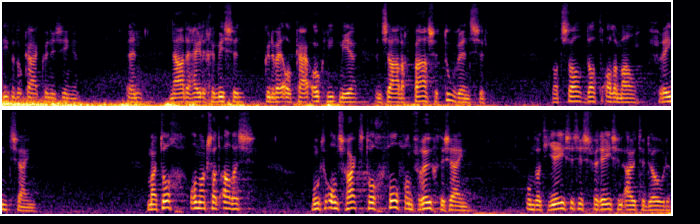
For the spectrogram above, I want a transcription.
niet met elkaar kunnen zingen. En na de heilige missen kunnen wij elkaar ook niet meer een zalig Pasen toewensen. Wat zal dat allemaal vreemd zijn. Maar toch, ondanks dat alles, moet ons hart toch vol van vreugde zijn, omdat Jezus is verrezen uit de doden.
